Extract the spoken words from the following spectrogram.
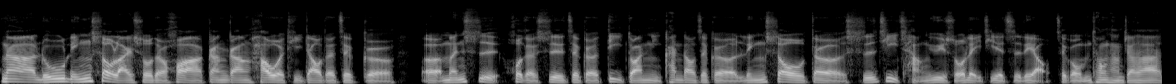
那如零售来说的话，刚刚 Howard 提到的这个。呃，门市或者是这个地端，你看到这个零售的实际场域所累积的资料，这个我们通常叫它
